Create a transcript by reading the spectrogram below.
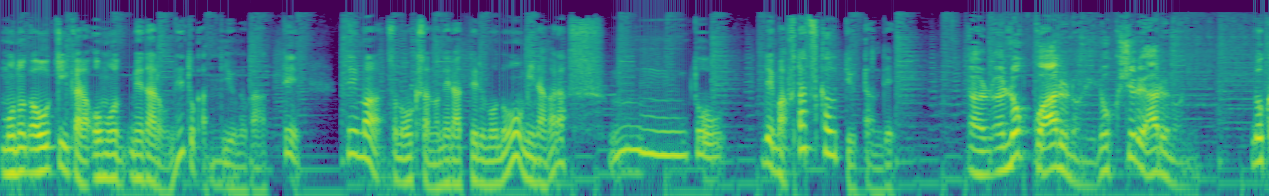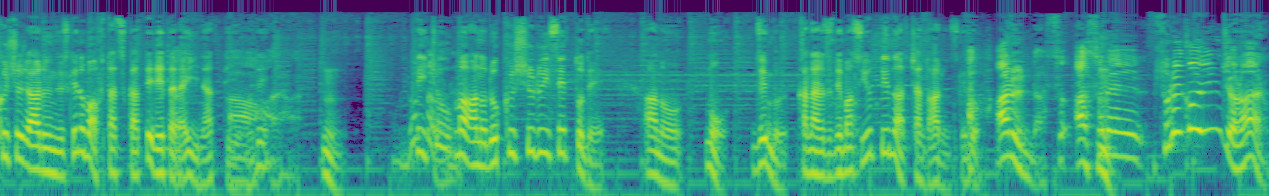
物が大きいから重めだろうねとかっていうのがあって、で、まあ、その奥さんの狙ってるものを見ながら、うーんと、で、まあ、2つ買うって言ったんで、あ6個あるのに6種類あるのに。6種類あるんですけど、まあ、2つ買って出たらいいなっていうので、はいはうん。いで、一応、まあ、あの、6種類セットで、あの、もう、全部必ず出ますよっていうのはちゃんとあるんですけど、ああるんだ。そあそれ、それがいいんじゃないの？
